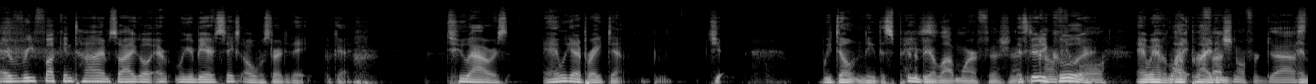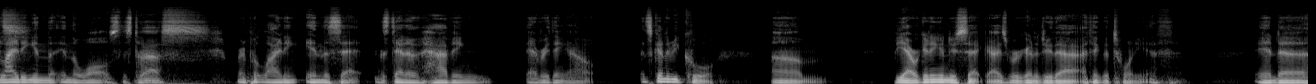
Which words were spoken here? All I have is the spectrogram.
every fucking time. So I go, ev- we're gonna be here at six. Oh, we'll start at eight. Okay, two hours, and we got to break down. We don't need the space. It's going to be a lot more efficient. It's gonna be cooler, and we have light, lighting professional for guests and lighting in the in the walls this time. Yes, We're gonna put lighting in the set instead of having everything out. It's gonna be cool. Um, but yeah, we're getting a new set, guys. We're gonna do that. I think the twentieth, and uh,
